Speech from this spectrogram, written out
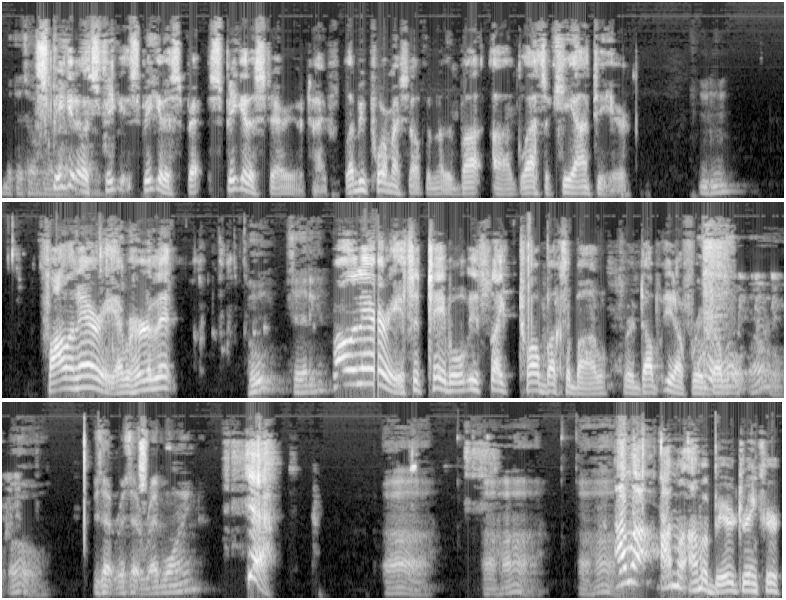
what they're talking speaking about. of speaking speaking of spe- speaking of stereotypes, let me pour myself another bo- uh, glass of Chianti here. hmm Falinari, ever heard of it? Who? Say that again. Falinari, it's a table. It's like twelve bucks a bottle for a double. You know, for a Oh, double. oh, oh, oh. Is that is that red wine? Yeah, Ah, aha, aha. I'm a I'm a I'm a beer drinker,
